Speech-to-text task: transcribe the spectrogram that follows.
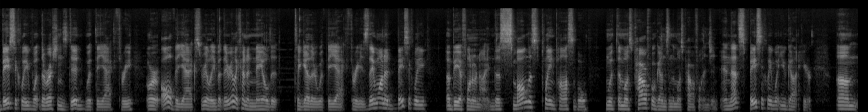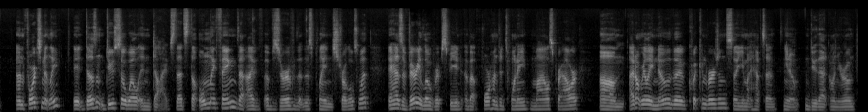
basically what the Russians did with the Yak 3, or all the Yaks really, but they really kind of nailed it together with the Yak 3, is they wanted basically a Bf-109, the smallest plane possible with the most powerful guns and the most powerful engine. And that's basically what you got here. Um, unfortunately, it doesn't do so well in dives. That's the only thing that I've observed that this plane struggles with. It has a very low rip speed, about 420 miles per hour, um, I don't really know the quick conversion, so you might have to, you know, do that on your own.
